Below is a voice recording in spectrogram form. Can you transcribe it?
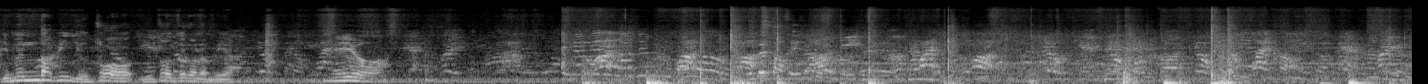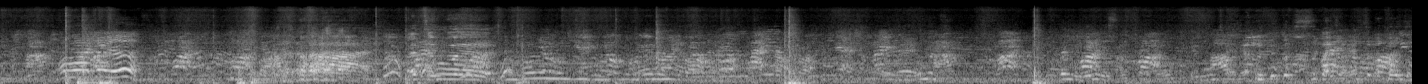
你们那边有做有做这个了没有？没有。哇，加油！来，这位。四百块这么高中，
